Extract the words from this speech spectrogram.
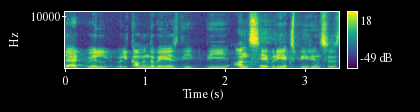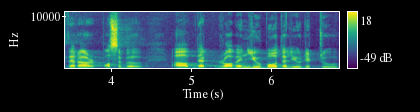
that will, will come in the way is the, the unsavory experiences that are possible, uh, that Rob and you both alluded to,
